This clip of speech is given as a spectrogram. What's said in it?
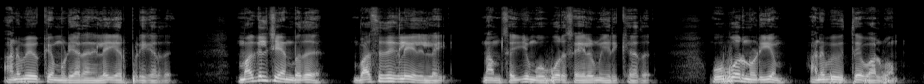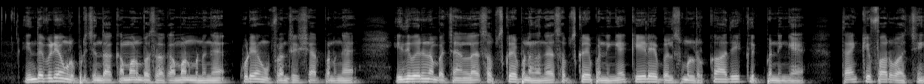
அனுபவிக்க முடியாத நிலை ஏற்படுகிறது. மகிழ்ச்சி என்பது வசதிகளில் இல்லை. நாம் செய்யும் ஒவ்வொரு செயலும் இருக்கிறது. ஒவ்வொரு நொடியும் அனுபவித்தே வாழ்வோம். இந்த வீடியோ உங்களுக்கு பிடிச்சிருந்தா கமெண்ட் பாக்ஸில் கமெண்ட் பண்ணுங்கள் கூட உங்கள் ஃப்ரெண்ட்ஸுக்கு ஷேர் பண்ணுங்கள் இதுவரை நம்ம சேனலை சப்ஸ்கிரைப் பண்ணாதங்க சப்ஸ்கிரைப் பண்ணிங்க. கீழே பெல் இருக்கும். அதையும் கிளிக் பண்ணிங்க. தேங்க்யூ ஃபார் வாட்சிங்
